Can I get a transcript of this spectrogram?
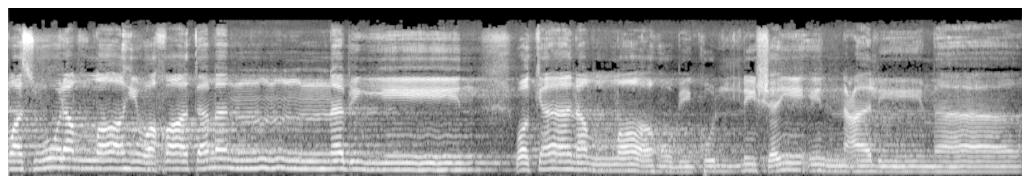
رسول الله وخاتم النبيين. وكان الله بكل شيء عليما.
